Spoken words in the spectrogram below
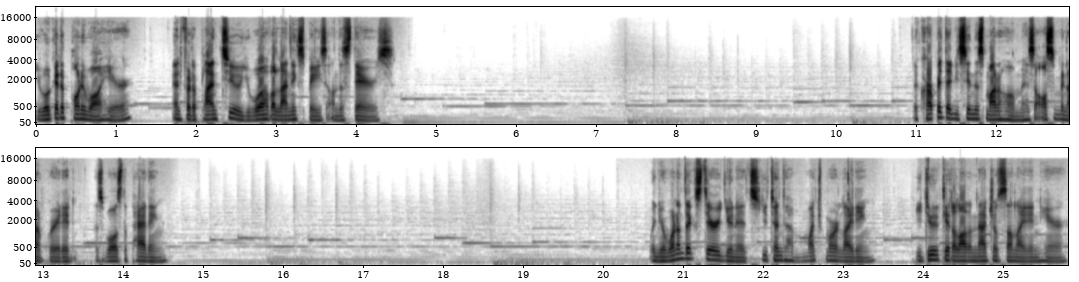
You will get a pony wall here, and for the plan 2, you will have a landing space on the stairs. The carpet that you see in this model home has also been upgraded, as well as the padding. When you're one of the exterior units, you tend to have much more lighting. You do get a lot of natural sunlight in here.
